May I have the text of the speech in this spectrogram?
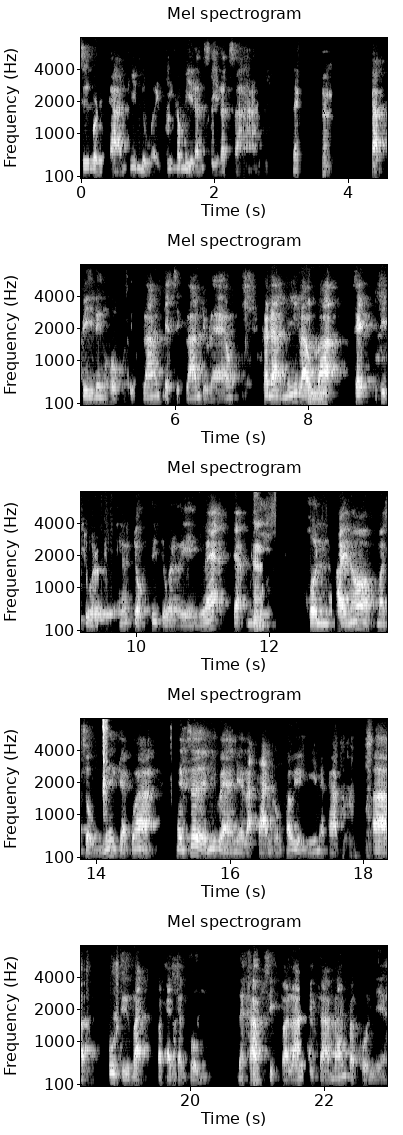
ซื้อบริการที่หน่วยที่เขามีรังสีรักษานะครับปีหนึ่งหกสิบล้านเจ็ดสิบล้านอยู่แล้ว ขณะนี้เราก็เซตที่ตัวเราเองแล้วจบที่ตัวเราเองและจะมีคนภายนอกมาส่งเนื่องจากว่า Cancer Anywhere เนี่ยหลักการของเขาอย่างนี้นะครับอ่าผู้ถือบัตรประกันสังคมนะครับสิบกว่าล้านสิบสามล้านกว่าคนเนี่ย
